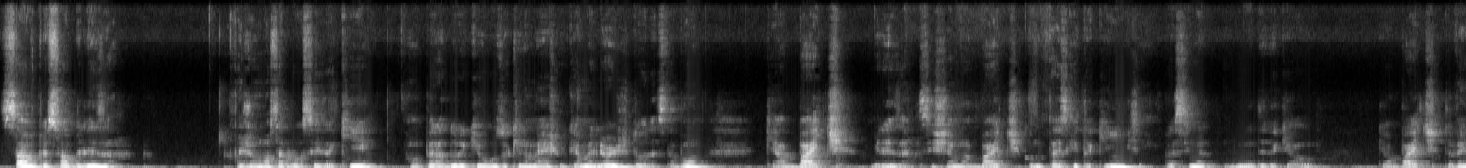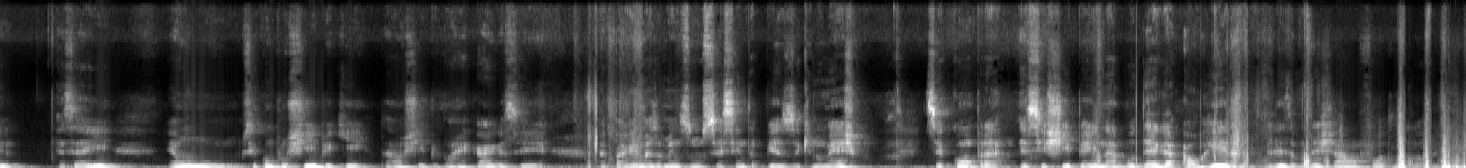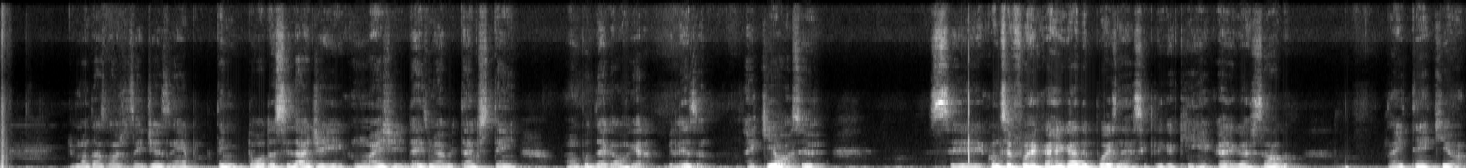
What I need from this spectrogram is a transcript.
Salve pessoal, beleza? Hoje eu vou mostrar para vocês aqui uma operadora que eu uso aqui no México, que é a melhor de todas, tá bom? Que é a Byte, beleza? Se chama Byte. Quando tá escrito aqui para cima do meu dedo aqui, ó, que é o Byte, tá vendo? Essa aí é um, você compra um chip aqui, tá? Um chip com recarga, você vai pagar mais ou menos uns 60 pesos aqui no México. Você compra esse chip aí na Bodega Alreira, beleza? Eu vou deixar uma foto da loja uma das lojas aí de exemplo. Tem toda a cidade aí com mais de 10 mil habitantes tem uma bodega alreira, beleza? Aqui ó, você, você, quando você for recarregar depois, né? Você clica aqui em recarregar saldo. Aí tem aqui ó,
